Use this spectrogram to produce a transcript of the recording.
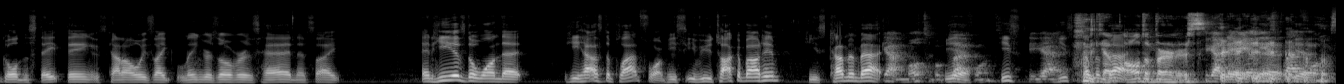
Golden State thing is kind of always like lingers over his head, and it's like, and he is the one that he has the platform. He's if you talk about him, he's coming back. He's got multiple yeah, platforms. he's He got- he's He coming got back. all the burners. He got the alien yeah, platforms.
